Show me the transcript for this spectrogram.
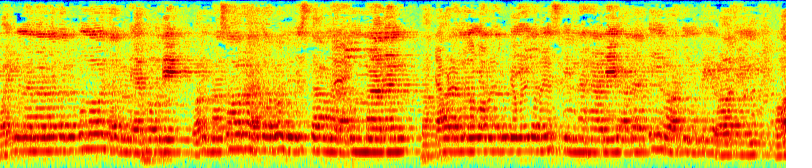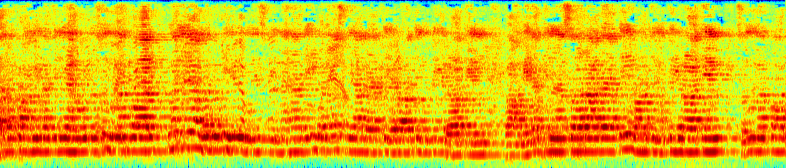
وإنما مثلكم ومثل اليهود والنصارى كالرجل استعمل عمالا. فقال من إلى نصف النهار على قيراط قيراط قال فعملت اليهود ثم قال من يعمل به من نصف النهار إلى العصر على قيراط قيراط فعملت النصارى على قيراط قيراط ثم قال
